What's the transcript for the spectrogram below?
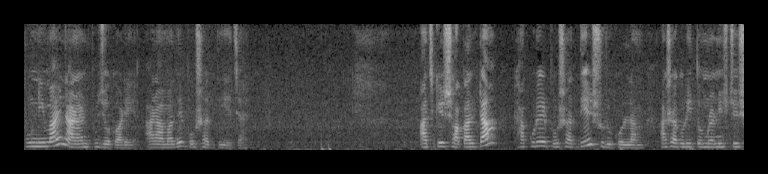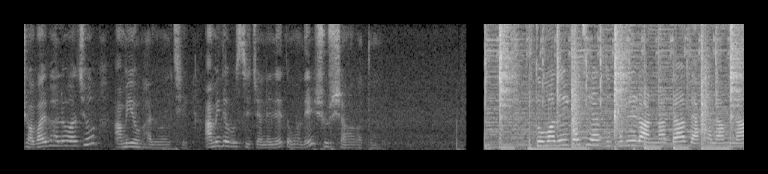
পূর্ণিমায় নারায়ণ পুজো করে আর আমাদের প্রসাদ দিয়ে যায়। আজকের সকালটা ঠাকুরের প্রসাদ দিয়ে শুরু করলাম। আশা করি তোমরা নিশ্চয়ই সবাই ভালো আছো, আমিও ভালো আছি। আমি দেবশ্রী চ্যানেলে তোমাদের সুস্বাগতম। তোমাদের কাছে আর দুপুরে রান্নাটা দেখালাম না।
